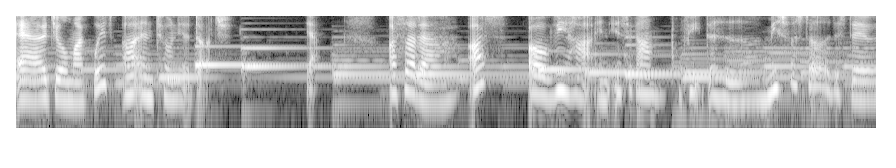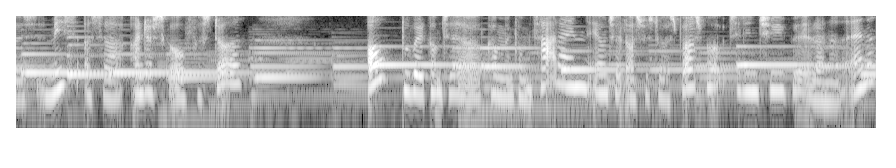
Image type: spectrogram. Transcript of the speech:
er Joel Mark Witt og Antonia Dodge. Ja. Og så er der os, og vi har en Instagram-profil, der hedder Misforstået. Det staves mis, og så underscore forstået. Og du er velkommen til at komme med en kommentar derinde, eventuelt også hvis du har spørgsmål til din type eller noget andet.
